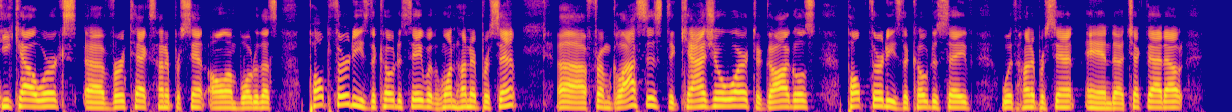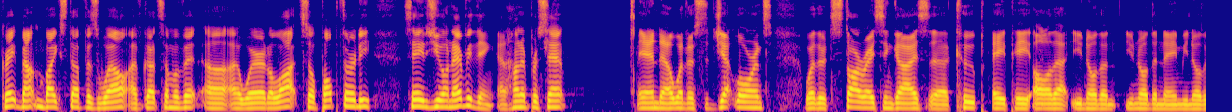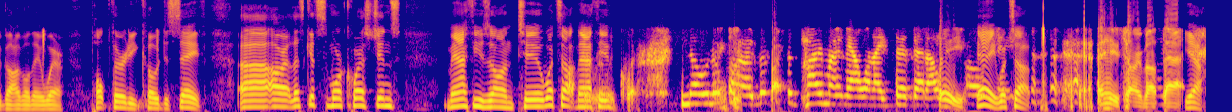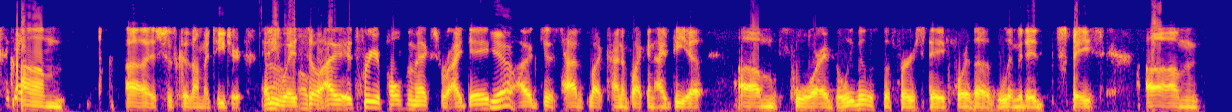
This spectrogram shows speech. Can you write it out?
Decal Works, uh, Vertex, 100% all on board with us. Pulp 30 is the code to save with 100%. Uh, from glasses to casual wear to goggles, Pulp 30 is the code to save with 100%. And uh, check that out. Great mountain bike stuff as well. I've got some of it. Uh, I wear it a lot. So Pulp 30 saves you on everything at 100%. And uh, whether it's the Jet Lawrence, whether it's Star Racing guys, uh, Coop, AP, all of that, you know the you know the name, you know the goggle they wear. Pulp thirty code to save. Uh, all right, let's get some more questions. Matthew's on too. What's up, Matthew? No, no problem. I looked at the time right now when I said that. I was, Hey. oh, Hey, what's up? Hey, sorry about that. Yeah. Um, Uh, it's just because I'm a teacher. Anyway, Oh, so. I, it's for your PulpMX ride day. Yeah. So I just had like kind of like an idea um, for I believe it was the first day for the limited space. Um,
